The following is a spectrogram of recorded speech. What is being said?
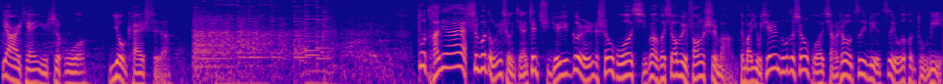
第二天，于是乎又开始了。不谈恋爱是否等于省钱？这取决于个人的生活习惯和消费方式嘛，对吧？有些人独自生活，享受自己的自由和独立，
